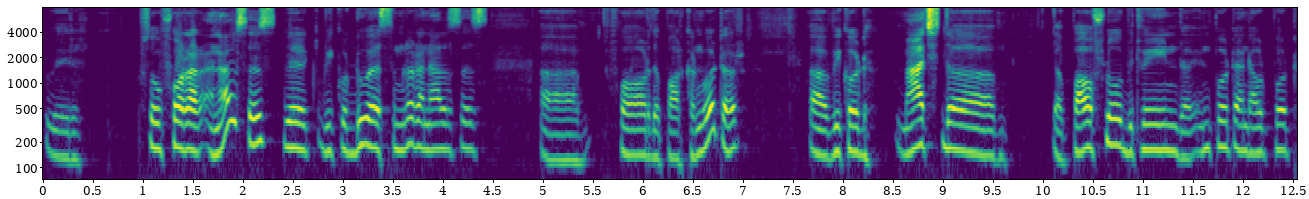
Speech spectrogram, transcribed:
we'll so for our analysis we, we could do a similar analysis uh, for the power converter uh, we could match the the power flow between the input and output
